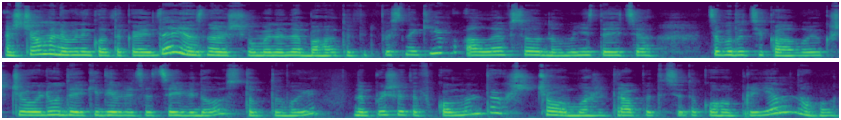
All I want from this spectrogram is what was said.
А ще в мене виникла така ідея. Я знаю, що у мене не багато підписників, але все одно мені здається. Це буде цікаво, якщо люди, які дивляться цей відос, тобто ви, напишете в коментах, що може трапитися такого приємного,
